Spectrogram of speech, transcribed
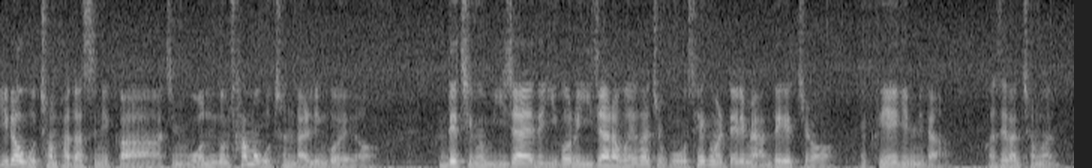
1억 5천 받았으니까 지금 원금 3억 5천 날린 거예요. 근데 지금 이자에 이거를 이자라고 해가지고 세금을 때리면 안 되겠죠. 그 얘기입니다. 과세관청은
